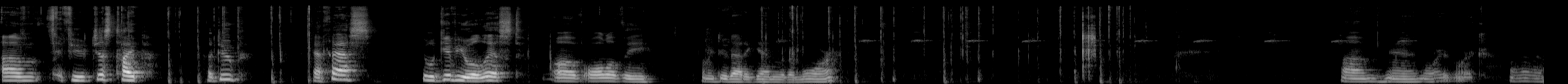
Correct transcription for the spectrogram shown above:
um, if you just type Hadoop FS, it will give you a list of all of the, let me do that again a little more. Um, and more didn't work. Uh,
